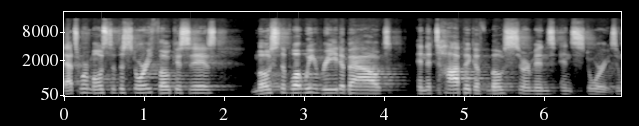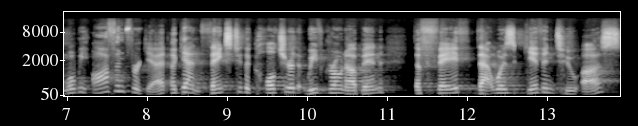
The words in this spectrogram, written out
That's where most of the story focuses, most of what we read about, and the topic of most sermons and stories. And what we often forget, again, thanks to the culture that we've grown up in, the faith that was given to us,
